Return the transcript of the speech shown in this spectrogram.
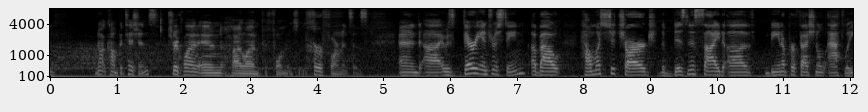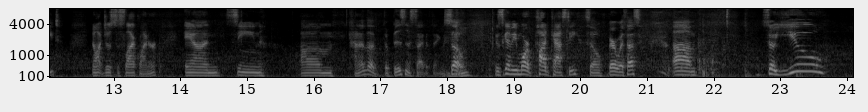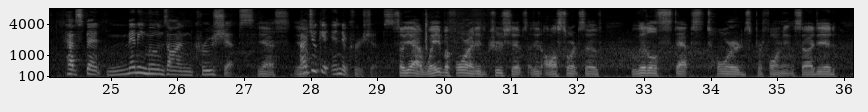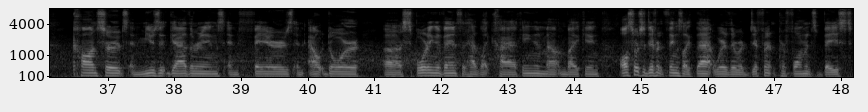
not competitions, trick line and highline performances. performances. And uh, it was very interesting about how much to charge the business side of being a professional athlete, not just a slackliner, and seeing um, kind of the, the business side of things. So this is going to be more podcasty, so bear with us. Um, so you have spent many moons on cruise ships. Yes. Yeah. How'd you get into cruise ships? So yeah, way before I did cruise ships, I did all sorts of little steps towards performing. So I did concerts and music gatherings and fairs and outdoor uh, sporting events that had like kayaking and mountain biking, all sorts of different things like that, where there were different performance-based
